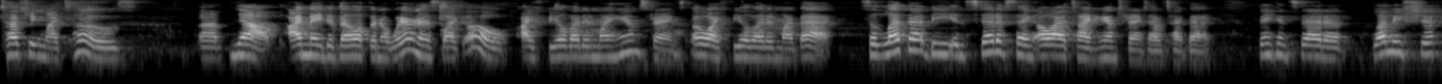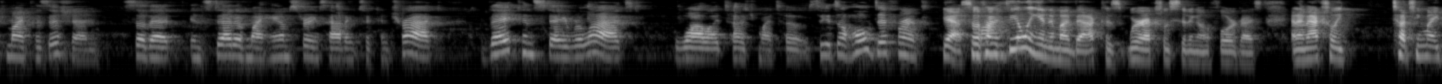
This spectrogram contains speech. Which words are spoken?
touching my toes, um, now I may develop an awareness like, oh, I feel that in my hamstrings. Oh, I feel that in my back. So let that be instead of saying, oh, I have tight hamstrings, I have a tight back. Think instead of, let me shift my position so that instead of my hamstrings having to contract, they can stay relaxed while I touch my toes. See, it's a whole different Yeah, so if I'm feeling it in my back, because we're actually sitting on the floor, guys, and I'm actually touching my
